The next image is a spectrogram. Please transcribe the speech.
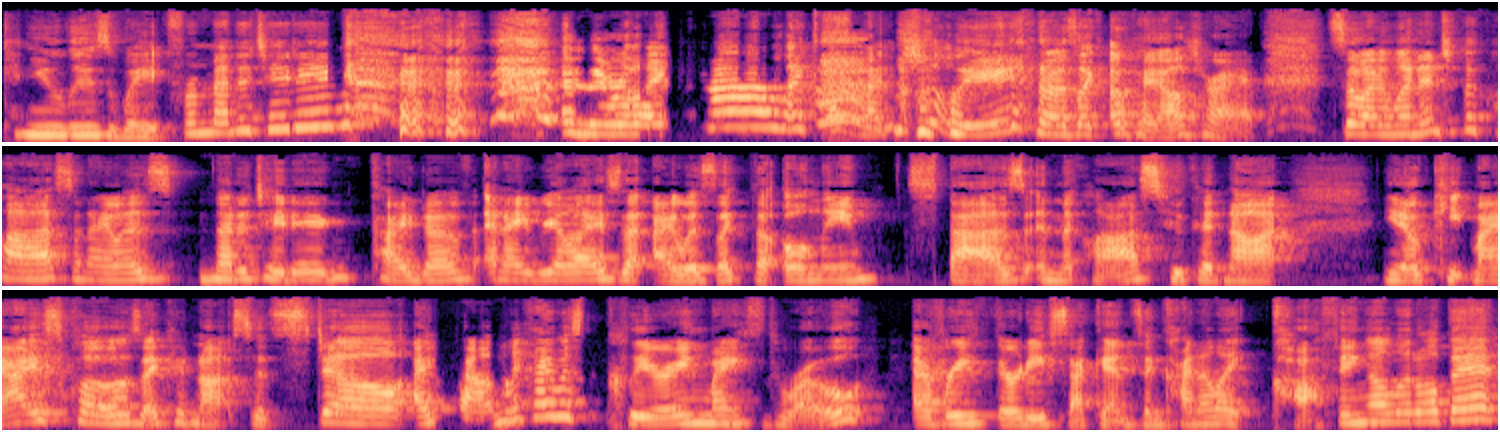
can you lose weight from meditating? and they were like, yeah, like eventually. and I was like, okay, I'll try it. So I went into the class and I was meditating kind of. And I realized that I was like the only spaz in the class who could not you know, keep my eyes closed. I could not sit still. I found like I was clearing my throat every 30 seconds and kind of like coughing a little bit.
